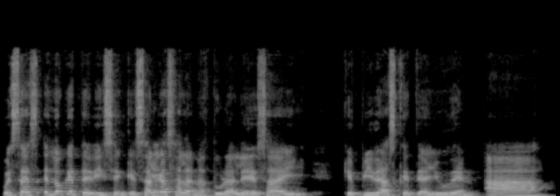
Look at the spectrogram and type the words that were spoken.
Pues es, lo que te dicen, que salgas a la naturaleza y que pidas que te ayuden a,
